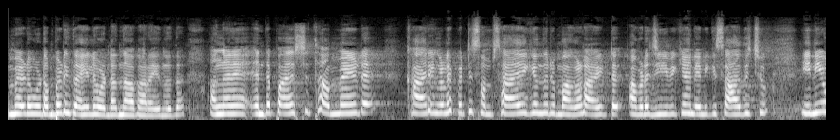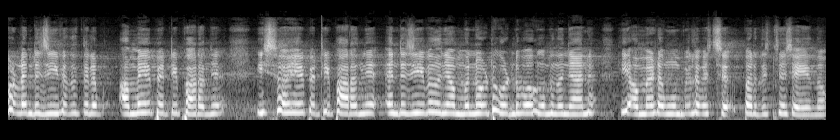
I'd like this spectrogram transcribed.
അമ്മയുടെ ഉടമ്പടി തൈലമുണ്ടെന്നാണ് പറയുന്നത്. അങ്ങനെ എന്റെ പരിശുദ്ധ അമ്മയുടെ കാര്യങ്ങളെപ്പറ്റി സംസാരിക്കുന്ന ഒരു മകളായിട്ട് അവിടെ ജീവിക്കാൻ എനിക്ക് സാധിച്ചു. ഇനിയുള്ള എന്റെ ജീവിതത്തിലും അമ്മയെപ്പറ്റി പറഞ്ഞ് ഈശോയെ പറ്റി പറഞ്ഞ് എന്റെ ജീവിതം ഞാൻ മുന്നോട്ട് കൊണ്ടുപോകുമെന്ന് ഞാൻ ഈ അമ്മയുടെ മുമ്പിൽ വെച്ച് പ്രതിജ്ഞ ചെയ്യുന്നു.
